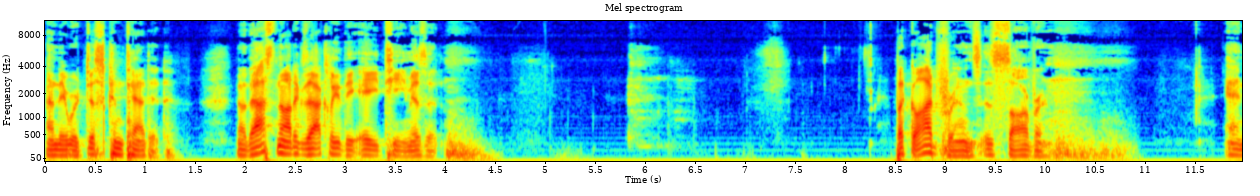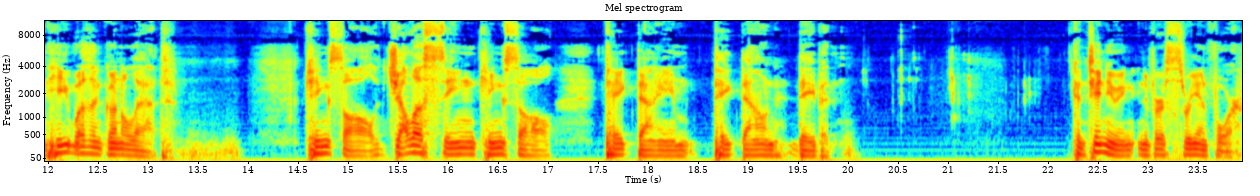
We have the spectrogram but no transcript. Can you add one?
and they were discontented. Now that's not exactly the A team, is it? But God, friends, is sovereign. And he wasn't going to let King Saul, jealous seeing King Saul, take down, take down David. Continuing in verse 3 and 4.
